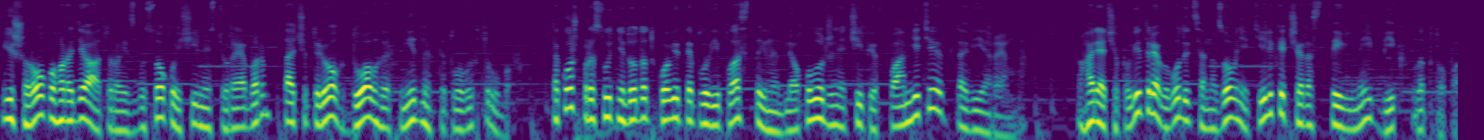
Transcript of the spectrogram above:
і широкого радіатора із високою щільністю ребер та чотирьох довгих мідних теплових трубок. Також присутні додаткові теплові пластини для охолодження чіпів пам'яті та VRM. Гаряче повітря виводиться назовні тільки через тильний бік лептопа.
